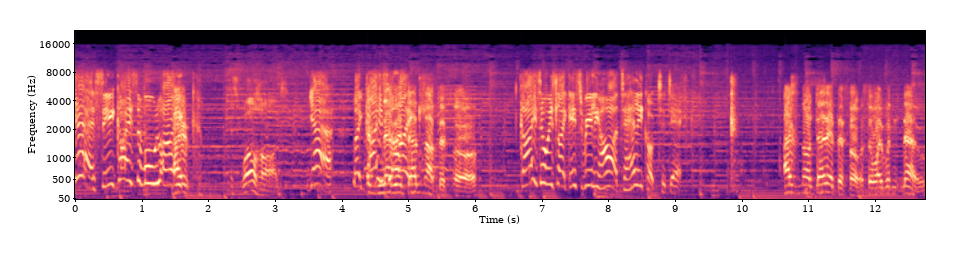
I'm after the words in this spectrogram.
Yeah, see, guys are all like. I've, It's well hard. Yeah, like guys I've never are like. done that before. Guys always like it's really hard to helicopter dick. I've not done it before, so I wouldn't know.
